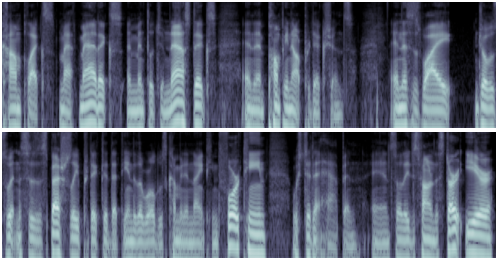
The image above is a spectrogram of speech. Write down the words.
complex mathematics and mental gymnastics, and then pumping out predictions. And this is why Jehovah's Witnesses, especially, predicted that the end of the world was coming in 1914, which didn't happen. And so they just found the start year,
